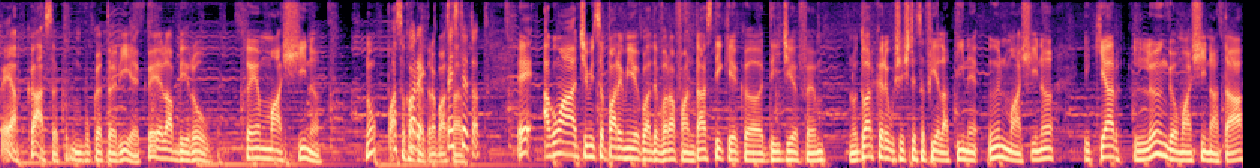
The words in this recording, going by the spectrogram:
Că e acasă, că în bucătărie, că e la birou, că e în mașină. Nu? Poate să facă Corect, treaba asta. peste tot. E, acum ce mi se pare mie cu adevărat fantastic e că DGFM nu doar că reușește să fie la tine în mașină, e chiar lângă mașina ta,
